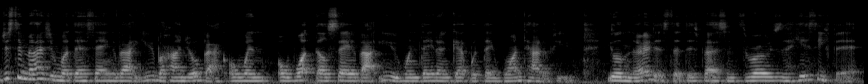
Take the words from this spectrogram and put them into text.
just imagine what they're saying about you behind your back or when or what they'll say about you when they don't get what they want out of you. You'll notice that this person throws a hissy fit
